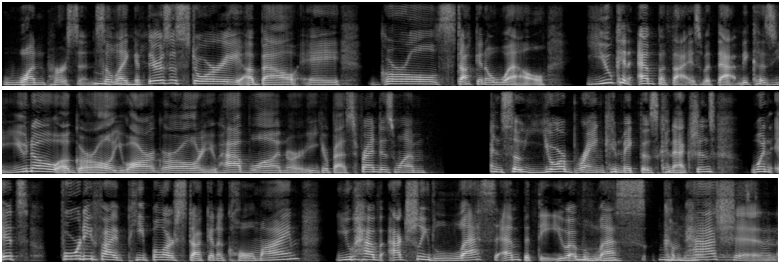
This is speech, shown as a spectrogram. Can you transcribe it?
one person. So, like, mm-hmm. if there's a story about a girl stuck in a well, you can empathize with that because you know a girl, you are a girl, or you have one, or your best friend is one. And so your brain can make those connections. When it's 45 people are stuck in a coal mine, you have actually less empathy. You have Mhm. less Mhm. compassion.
